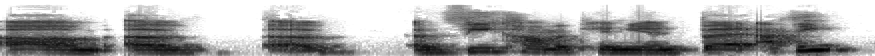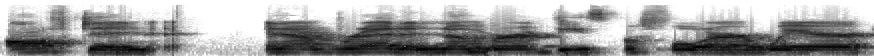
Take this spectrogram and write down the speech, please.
um, a, a, a VCOM opinion, but I think often, and I've read a number of these before, where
